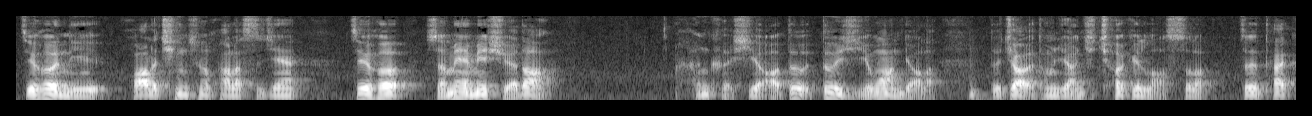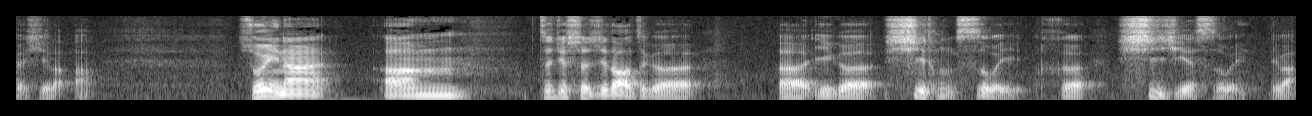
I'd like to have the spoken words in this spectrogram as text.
最后你花了青春，花了时间，最后什么也没学到，很可惜啊，都都遗忘掉了，都交他们讲就交给老师了，这太可惜了啊。所以呢，嗯，这就涉及到这个，呃，一个系统思维和细节思维，对吧？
